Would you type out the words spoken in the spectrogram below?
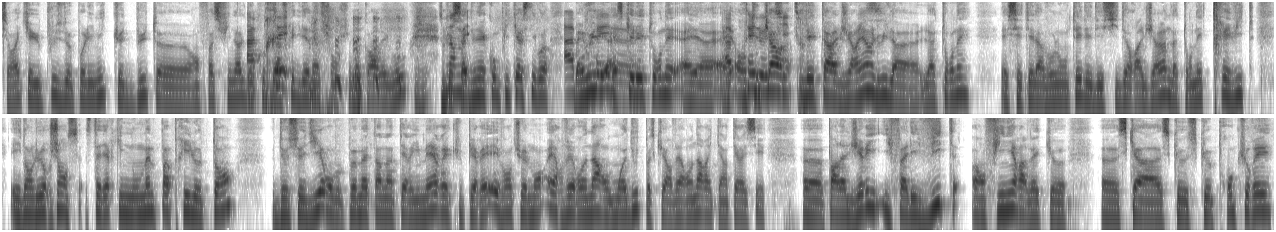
C'est vrai qu'il y a eu plus de polémiques que de buts euh, en phase finale de Coupe d'Afrique des Nations. Je suis d'accord avec vous. Parce que Non, ça mais- devenait compliqué à ce niveau-là. Ben oui, est-ce qu'elle est tournée Elle, elle- En tout cas, l'État algérien, lui, l'a l'a tournée. Et c'était la volonté des décideurs algériens de la tourner très vite et dans l'urgence. C'est-à-dire qu'ils n'ont même pas pris le temps de se dire on peut mettre un intérimaire, récupérer éventuellement Hervé Renard au mois d'août, parce que Hervé Renard était intéressé euh, par l'Algérie. Il fallait vite en finir avec euh, euh, ce, que, procurait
